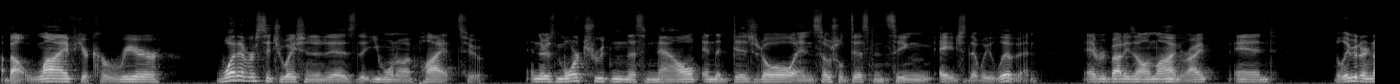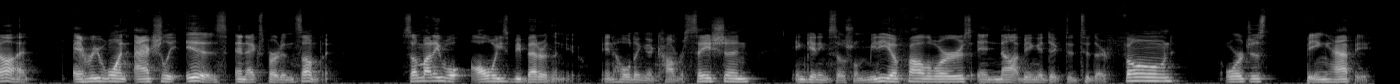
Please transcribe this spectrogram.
about life, your career, whatever situation it is that you want to apply it to. And there's more truth in this now in the digital and social distancing age that we live in. Everybody's online, right? And believe it or not, everyone actually is an expert in something. Somebody will always be better than you in holding a conversation, in getting social media followers, in not being addicted to their phone, or just being happy.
